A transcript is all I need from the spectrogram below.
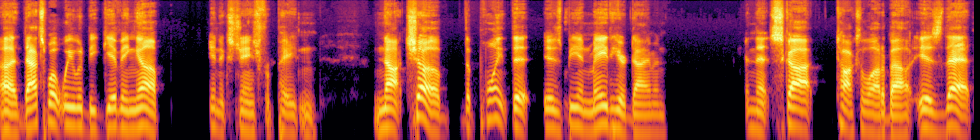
Uh, that's what we would be giving up in exchange for Payton, not Chubb. The point that is being made here, Diamond, and that Scott talks a lot about is that,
